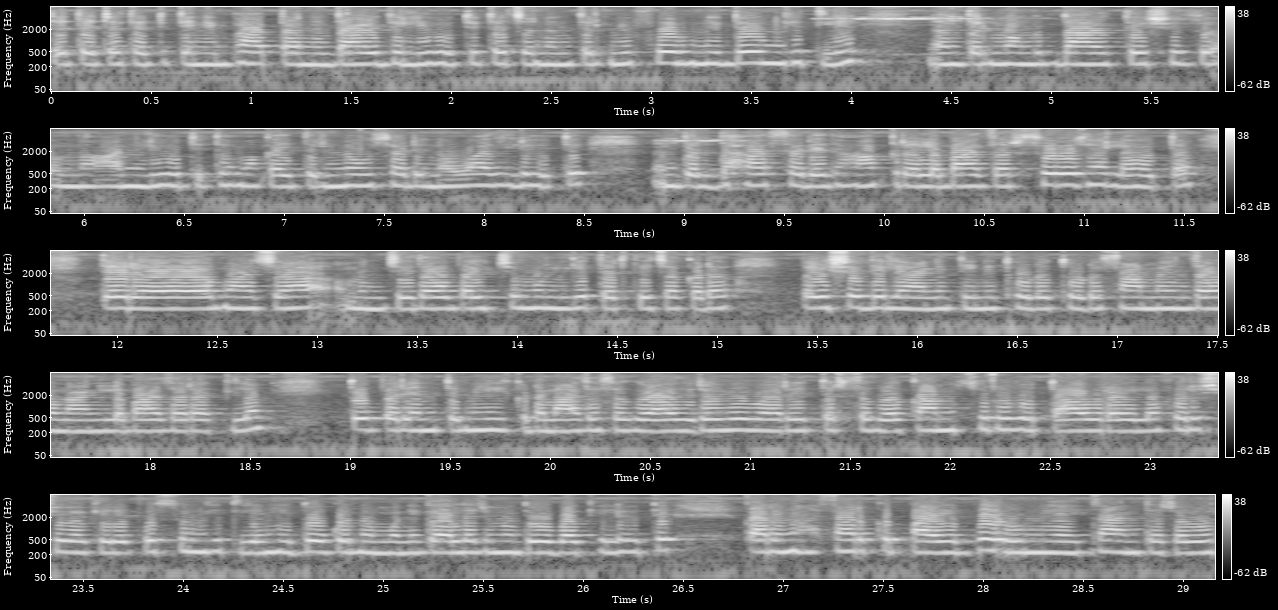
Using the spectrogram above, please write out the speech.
तर त्याच्यासाठी त्यांनी भात आणि डाळ दिली होती. त्याच्यानंतर मी फोडणी देऊन घेतली. नंतर मग डाळ ते शिजवून आणली होती. तेव्हा काहीतरी नऊ साडेनऊ वाजले होते. नंतर दहा साडे दहा अकराला बाजार सुरू झाला होता. तर माझ्या म्हणजे जाऊबाईची मुलगी तर तिच्याकडं पैसे दिले आणि तिने थोडं थोडं सामान जाऊन आणलं बाजारातलं. तोपर्यंत मी इकडं माझं सगळं आज रविवार आहे तर सगळं काम सुरू होतं. आवरायला फरशी वगैरे पुसून घेतली आणि हे दोघं नमुने गॅलरीमध्ये उभा केले होते. कारण हा सारखं पाय भरून यायचा आणि त्याच्यावर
